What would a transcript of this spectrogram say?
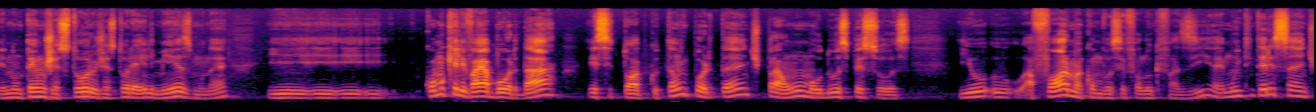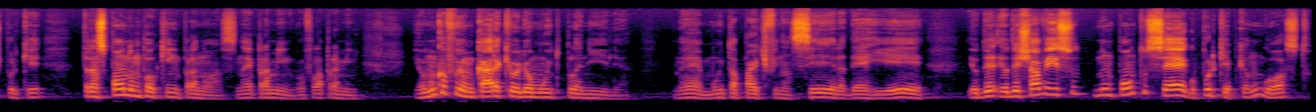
ele não tem um gestor, o gestor é ele mesmo, né? E- e- e como que ele vai abordar esse tópico tão importante para uma ou duas pessoas? E o- o- a forma como você falou que fazia é muito interessante, porque transpondo um pouquinho para nós, né? Para mim, vou falar para mim. Eu nunca fui um cara que olhou muito planilha, né? Muito a parte financeira, DRE. Eu, de, eu deixava isso num ponto cego. Por quê? Porque eu não gosto,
